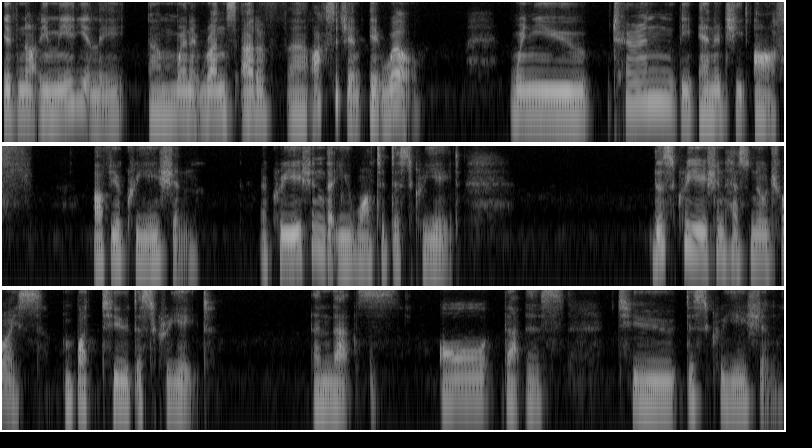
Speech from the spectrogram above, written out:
If not immediately, um, when it runs out of uh, oxygen, it will. When you turn the energy off of your creation, a creation that you want to discreate, this creation has no choice but to discreate. And that's all that is to discreation.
